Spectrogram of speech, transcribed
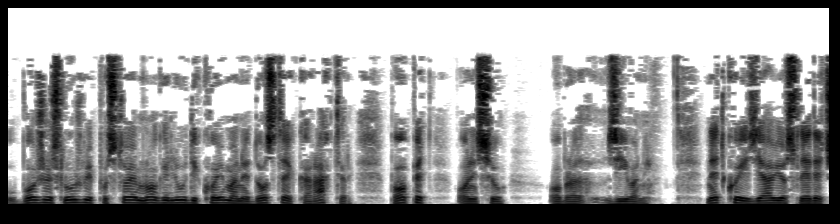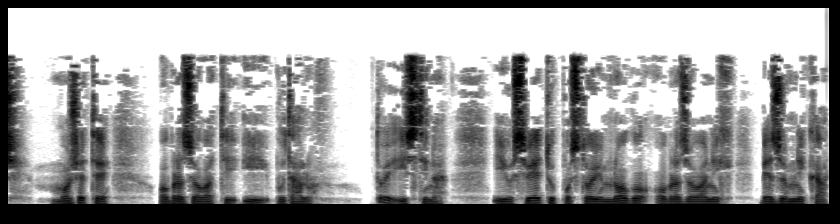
U Božoj službi postoje mnogi ljudi kojima nedostaje karakter, pa opet oni su obrazivani. Netko je izjavio sljedeće, možete obrazovati i budalu. To je istina. I u svijetu postoji mnogo obrazovanih bezumnika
